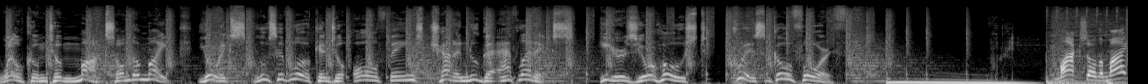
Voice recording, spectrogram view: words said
Welcome to Mocs on the Mic, your exclusive look into all things Chattanooga athletics. Here's your host, Chris Goforth. Mocs on the mic,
